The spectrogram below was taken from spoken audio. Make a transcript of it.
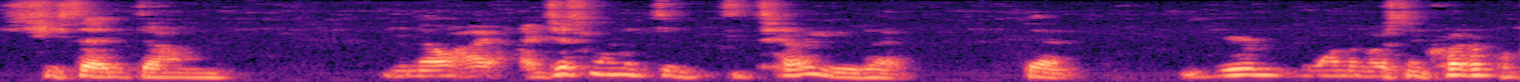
she said, um, you know, I, I just wanted to, to tell you that that you're one of the most incredible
